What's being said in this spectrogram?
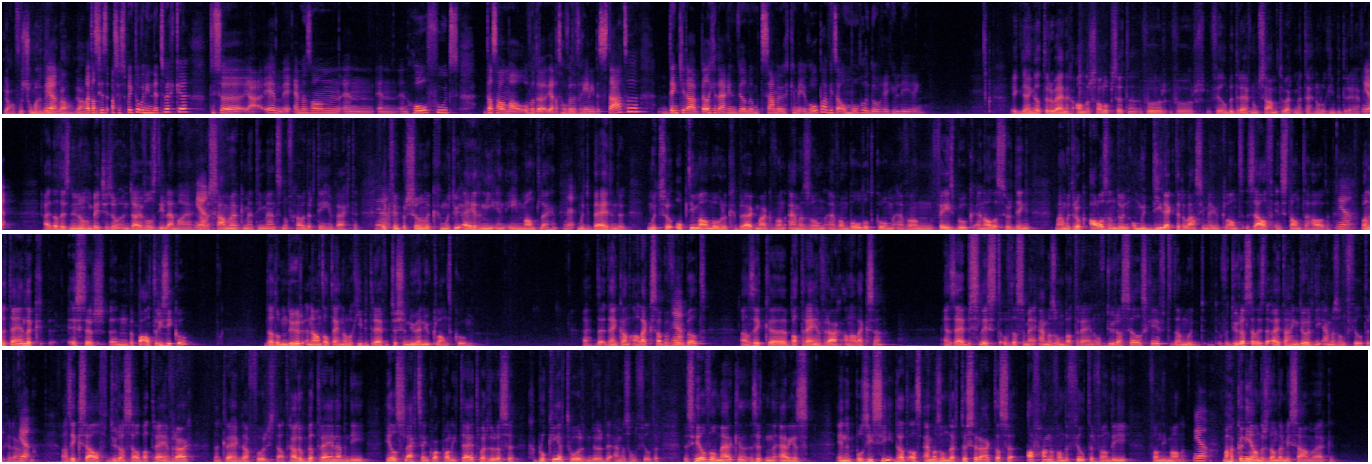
ja voor sommige dingen wel. Ja. Maar als je, als je spreekt over die netwerken tussen ja, Amazon en, en, en Whole Foods, dat is allemaal over de, ja, dat is over de Verenigde Staten. Denk je dat België daarin veel meer moet samenwerken met Europa? Of is dat onmogelijk door regulering? Ik denk dat er weinig anders zal opzetten voor, voor veel bedrijven om samen te werken met technologiebedrijven. Ja. Dat is nu nog een beetje zo'n een duivels dilemma. Hè? Gaan we samenwerken met die mensen of gaan we er tegen vechten? Ik vind persoonlijk, je moet je eieren niet in één mand leggen. Je moet beiden doen. Je moet zo optimaal mogelijk gebruik maken van Amazon en van bol.com en van Facebook en al dat soort dingen. Maar je moet er ook alles aan doen om je directe relatie met je klant zelf in stand te houden. Ja. Want uiteindelijk is er een bepaald risico dat om deur een aantal technologiebedrijven tussen nu en uw klant komen. Denk aan Alexa bijvoorbeeld. Als ik uh, batterijen vraag aan Alexa en zij beslist of dat ze mij Amazon batterijen of Duracells geeft, dan moet voor Duracell is de uitdaging door die Amazon filter geraken. Als ik zelf Duracell batterijen vraag, dan krijg ik dat voorgesteld. Je gaat ook batterijen hebben die heel slecht zijn qua kwaliteit, waardoor dat ze geblokkeerd worden door de Amazon filter. Dus heel veel merken zitten ergens in een positie dat als Amazon daartussen raakt, dat ze afhangen van de filter van die, van die mannen. Ja. Maar je kunt niet anders dan daarmee samenwerken.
